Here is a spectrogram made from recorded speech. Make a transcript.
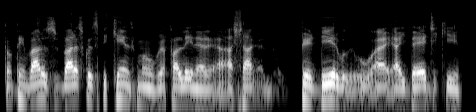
então, tem vários, várias coisas pequenas, como eu já falei, né? Achar, perder a, a ideia de que,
